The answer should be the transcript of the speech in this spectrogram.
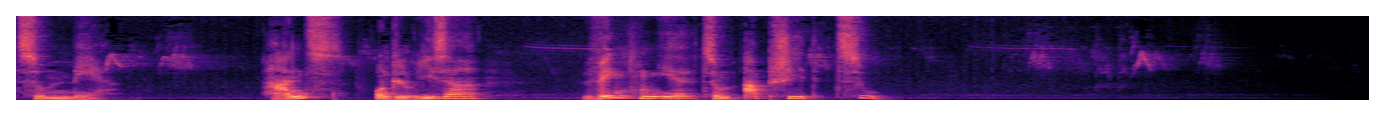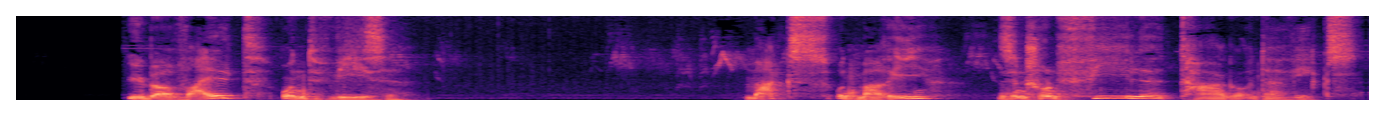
zum Meer. Hans und Luisa winken ihr zum Abschied zu. Über Wald und Wiese. Max und Marie sind schon viele Tage unterwegs.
